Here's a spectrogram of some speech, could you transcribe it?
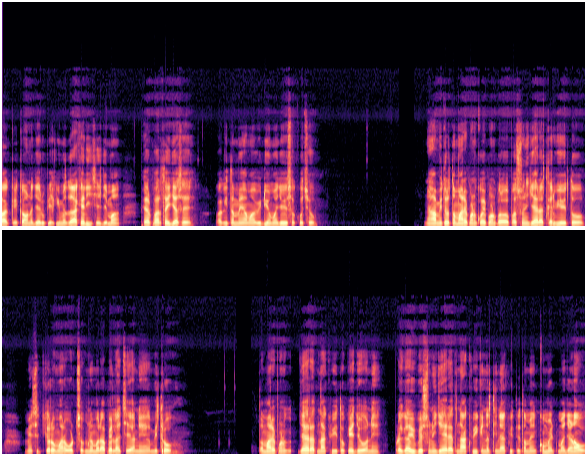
લાખ એકાવન હજાર રૂપિયા કિંમત રાખેલી છે, જેમાં ફેરફાર થઈ જશે. બાકી તમે આમાં વિડીયોમાં જોઈ શકો છો. ને હા મિત્રો, તમારે પણ કોઈ પણ પશુની જાહેરાત કરવી હોય તો મેસેજ કરો, મારા વોટ્સઅપ નંબર આપેલા છે અને મિત્રો, તમારે પણ જાહેરાત નાખવી તો કહેજો અને આપણે ગાયું ભેંસોની જાહેરાત નાખવી કે નથી નાખવી તે તમે કોમેન્ટમાં જણાવો.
